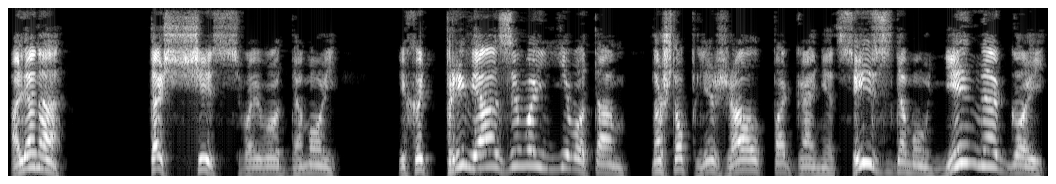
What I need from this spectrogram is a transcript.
Алена, тащи своего домой и хоть привязывай его там, но чтоб лежал поганец из дому ни ногой.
